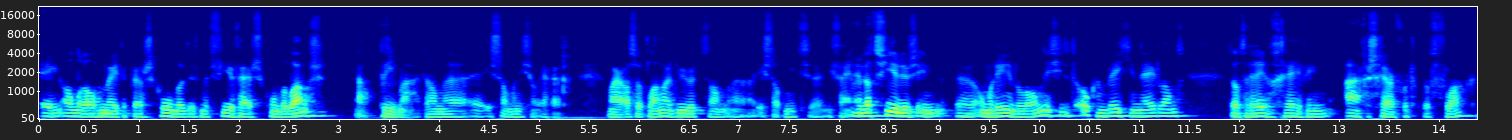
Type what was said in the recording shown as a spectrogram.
uh, 1, 1,5 meter per seconde, dus met 4, 5 seconden langs. Nou, prima, dan is het allemaal niet zo erg. Maar als het langer duurt, dan is dat niet, niet fijn. En dat zie je dus in omringende landen. Je ziet het ook een beetje in Nederland, dat de regelgeving aangescherpt wordt op dat vlak.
